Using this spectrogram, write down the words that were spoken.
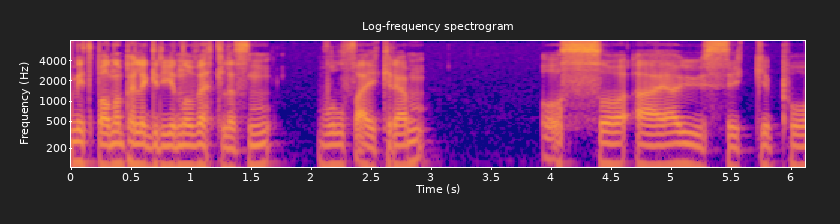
Midtbane Pellegrino, Vetlesen, Wolf Eikrem. Og så er jeg usikker på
